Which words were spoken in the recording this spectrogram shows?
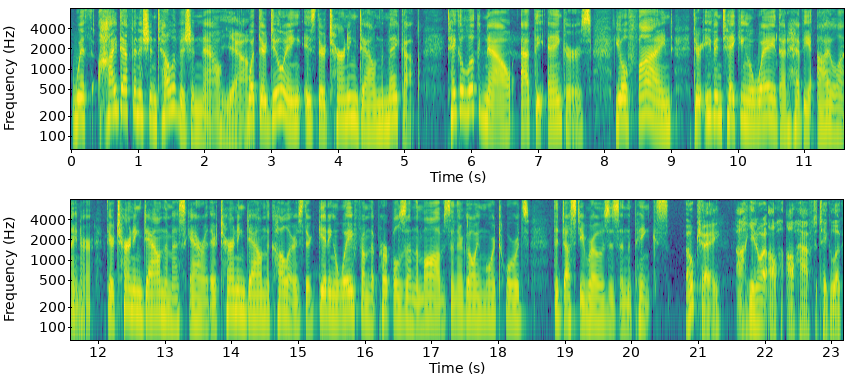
with high definition television now, Yeah. what they're doing is they're turning down the makeup. Take a look now at the anchors. You'll find they're even taking away that heavy eyeliner. They're turning down the mascara. They're turning down the colors. They're getting away from the purples and the mauves and they're going more towards the dusty roses and the pinks. Okay. Uh, you know what? I'll, I'll have to take a look.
